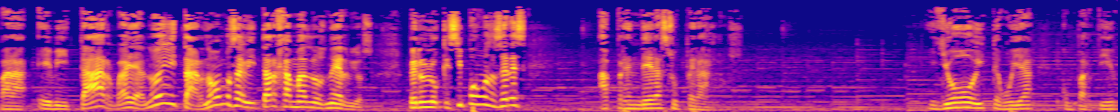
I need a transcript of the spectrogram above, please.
para evitar, vaya, no evitar, no vamos a evitar jamás los nervios, pero lo que sí podemos hacer es aprender a superarlos. Y yo hoy te voy a compartir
